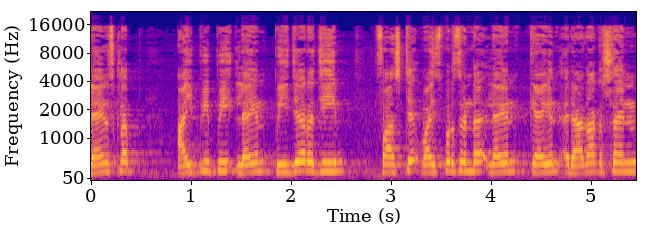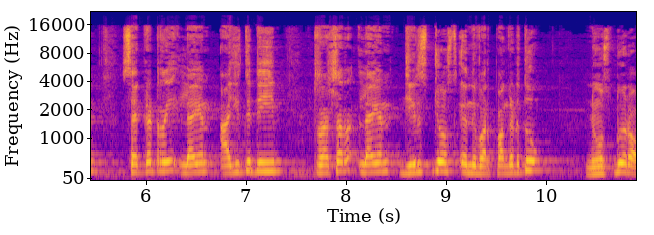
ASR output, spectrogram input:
lions club I P P lion P J Reji first vice president lion K N Radhakrishnan secretary lion Ajith T treasurer lion Jils Jose എന്നിവർ പങ്കെടുത്തു. ന്യൂസ് ബ്യൂറോ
